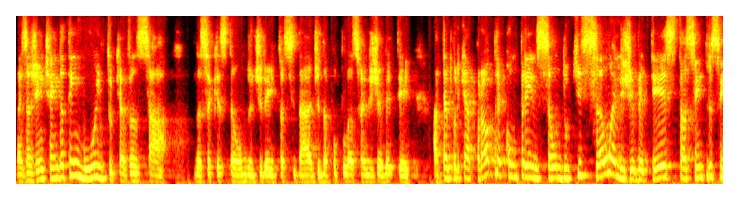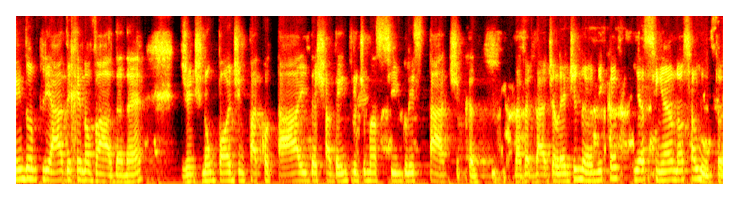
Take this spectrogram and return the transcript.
mas a gente ainda tem muito que avançar nessa questão do direito à cidade da população LGBT. Até porque a própria compreensão do que são LGBTs está sempre sendo ampliada e renovada, né? A gente não pode empacotar e deixar dentro de uma sigla estática. Na verdade, ela é dinâmica e assim é a nossa luta,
